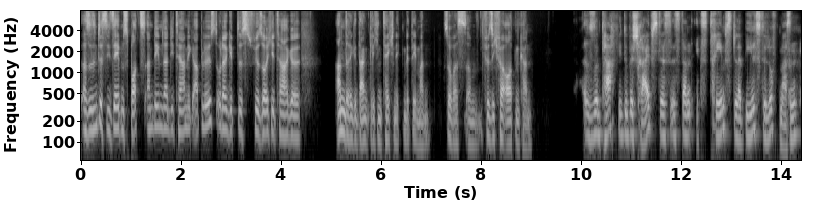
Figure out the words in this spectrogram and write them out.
also sind es dieselben Spots, an denen dann die Thermik ablöst oder gibt es für solche Tage andere gedanklichen Techniken, mit denen man sowas ähm, für sich verorten kann? Also so ein Tag, wie du beschreibst, das ist dann extremst labilste Luftmassen,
